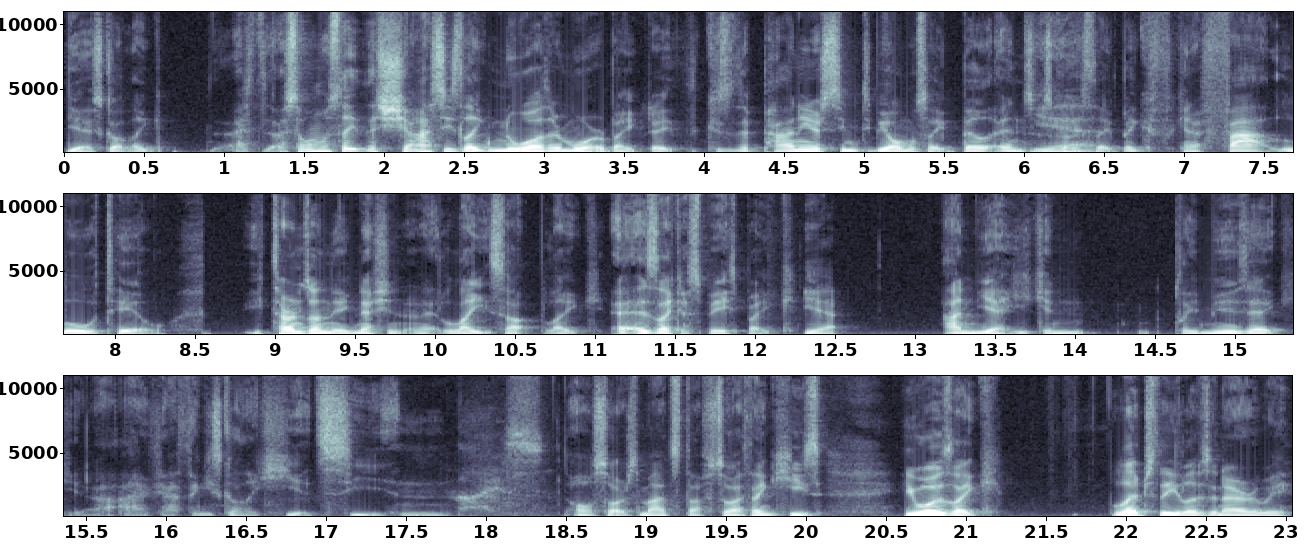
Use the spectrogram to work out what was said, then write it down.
yeah, it's got like it's- it's almost like the chassis is like no other motorbike, right? Because the panniers seem to be almost like built in, so it's got this like big kind of fat low tail. He turns on the ignition and it lights up like it is like a space bike. Yeah. and yeah, he can play music. I, I think he's got like heated seat and nice all sorts of mad stuff. So I think he's he was like literally he lives an hour away,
